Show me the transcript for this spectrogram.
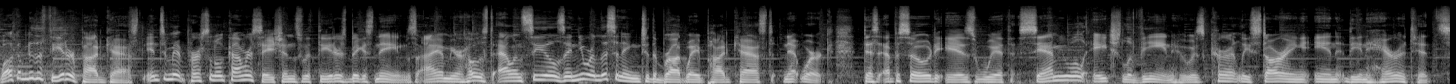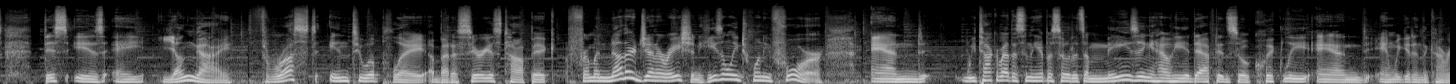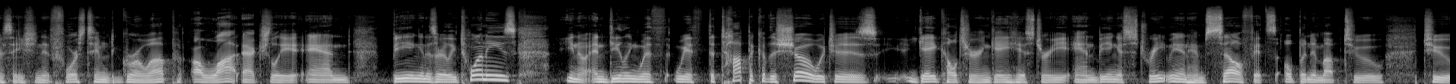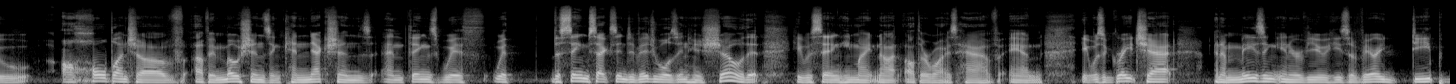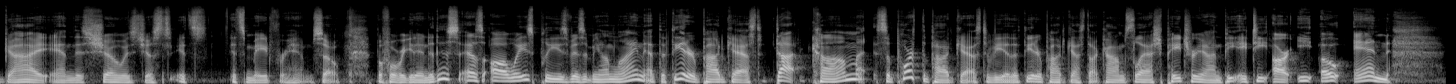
Welcome to the Theater Podcast, intimate personal conversations with theater's biggest names. I am your host, Alan Seales, and you are listening to the Broadway Podcast Network. This episode is with Samuel H. Levine, who is currently starring in The Inheritance. This is a young guy thrust into a play about a serious topic from another generation. He's only 24, and we talk about this in the episode. It's amazing how he adapted so quickly, and and we get in the conversation. It forced him to grow up a lot, actually, and being in his early twenties, you know, and dealing with with the topic of the show, which is gay culture and gay history, and being a straight man himself. It's opened him up to to a whole bunch of of emotions and connections and things with with the same sex individuals in his show that he was saying he might not otherwise have. And it was a great chat, an amazing interview. He's a very deep guy, and this show is just, it's, it's made for him. So before we get into this, as always, please visit me online at thetheaterpodcast.com. Support the podcast via thetheaterpodcast.com slash Patreon, P-A-T-R-E-O-N.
